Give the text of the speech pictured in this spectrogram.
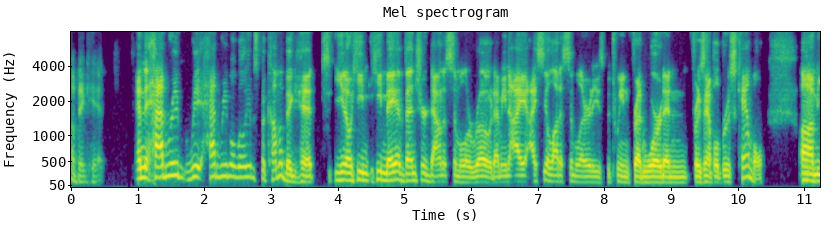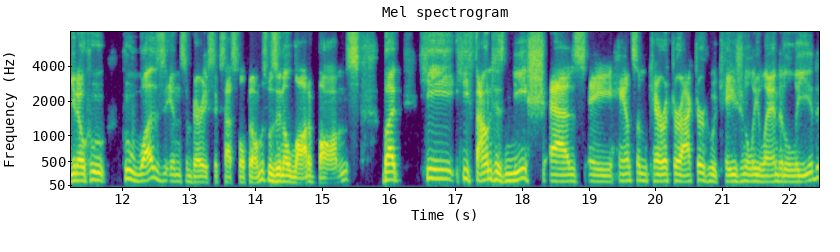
a big hit. And had Re- had Remo Williams become a big hit, you know, he he may have ventured down a similar road. I mean, I I see a lot of similarities between Fred Ward and, for example, Bruce Campbell. Mm-hmm. Um, you know, who who was in some very successful films, was in a lot of bombs, but he he found his niche as a handsome character actor who occasionally landed a lead,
